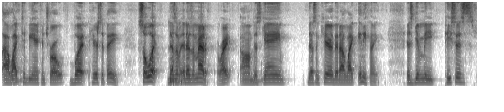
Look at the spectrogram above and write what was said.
I like to be in control, but here's the thing. So what? Doesn't it doesn't matter, right? Um, this game doesn't care that I like anything. It's giving me pieces,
